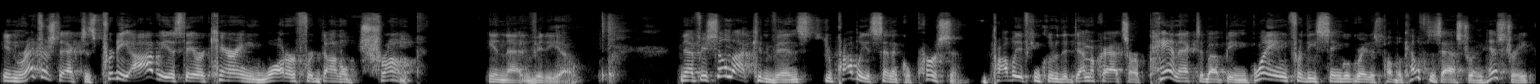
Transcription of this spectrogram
In retrospect, it's pretty obvious they were carrying water for Donald Trump in that video. Now, if you're still not convinced, you're probably a cynical person. You probably have concluded that Democrats are panicked about being blamed for the single greatest public health disaster in history,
